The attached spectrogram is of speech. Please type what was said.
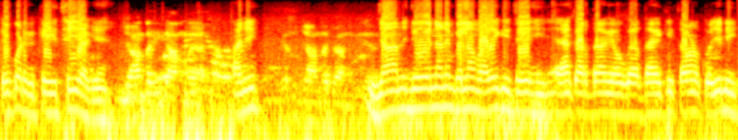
ਫਿਰ ਭੜਕ ਕੇ ਇੱਥੇ ਹੀ ਆ ਗਏ ਹਾਂ। ਜਾਣ ਦਾ ਹੀ ਕੰਮ ਹੋਇਆ? ਹਾਂਜੀ। ਜਾਣ ਦਾ ਕੰਮ ਜਾਨ ਜੋ ਇਹਨਾਂ ਨੇ ਪਹਿਲਾਂ ਵਾਅਦੇ ਕੀਤੇ ਸੀ ਐ ਕਰਦਾਂਗੇ ਉਹ ਕਰਦਾਂਗੇ ਕੀਤਾ ਹੁਣ ਕੁਝ ਨਹੀਂ।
